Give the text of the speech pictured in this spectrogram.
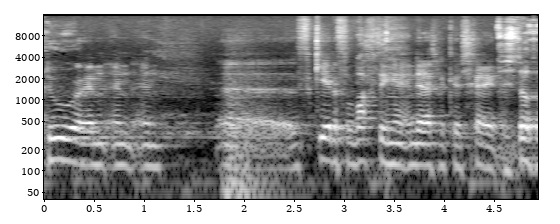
gedoe en, en, en eh, verkeerde verwachtingen en dergelijke schelen. Het is toch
